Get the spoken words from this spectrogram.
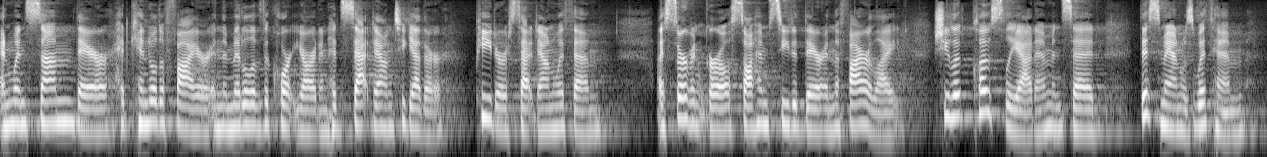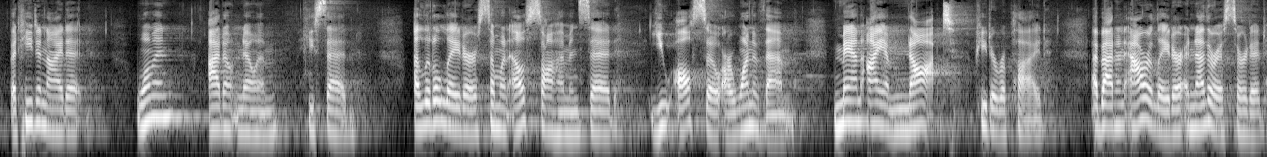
and when some there had kindled a fire in the middle of the courtyard and had sat down together, Peter sat down with them. A servant girl saw him seated there in the firelight. She looked closely at him and said, This man was with him, but he denied it. Woman, I don't know him, he said. A little later, someone else saw him and said, You also are one of them. Man, I am not, Peter replied. About an hour later, another asserted,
